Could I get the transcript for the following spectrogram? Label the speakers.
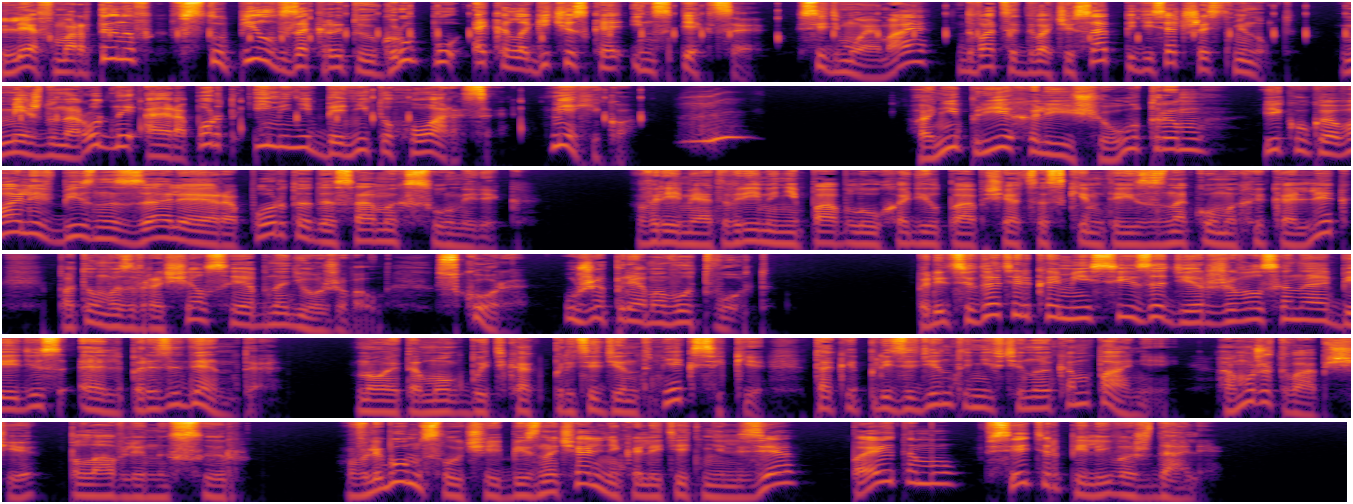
Speaker 1: Лев Мартынов вступил в закрытую группу «Экологическая инспекция». 7 мая, 22 часа 56 минут. Международный аэропорт имени Бенито Хуареса, Мехико.
Speaker 2: Они приехали еще утром и куковали в бизнес-зале аэропорта до самых сумерек. Время от времени Пабло уходил пообщаться с кем-то из знакомых и коллег, потом возвращался и обнадеживал. «Скоро, уже прямо вот-вот». Председатель комиссии задерживался на обеде с Эль Президента. Но это мог быть как президент Мексики, так и президент нефтяной компании, а может вообще плавленый сыр. В любом случае без начальника лететь нельзя, поэтому все терпеливо ждали.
